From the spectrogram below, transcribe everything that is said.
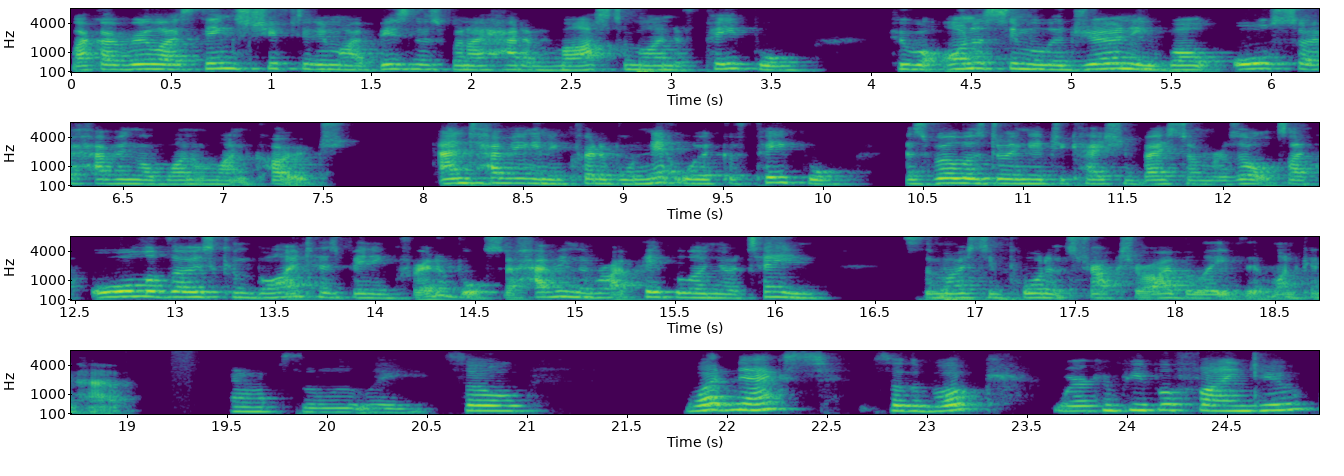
like i realized things shifted in my business when i had a mastermind of people who were on a similar journey while also having a one-on-one coach and having an incredible network of people as well as doing education based on results like all of those combined has been incredible so having the right people on your team is the most important structure i believe that one can have Absolutely. So, what next? So, the book, where can people find you?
